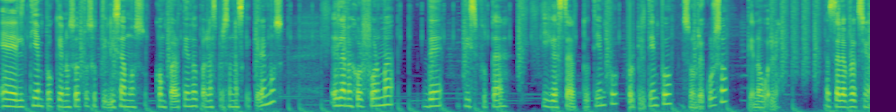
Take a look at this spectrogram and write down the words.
el tiempo que nosotros utilizamos compartiendo con las personas que queremos es la mejor forma de disfrutar y gastar tu tiempo, porque el tiempo es un recurso que no vuelve. Hasta la próxima.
